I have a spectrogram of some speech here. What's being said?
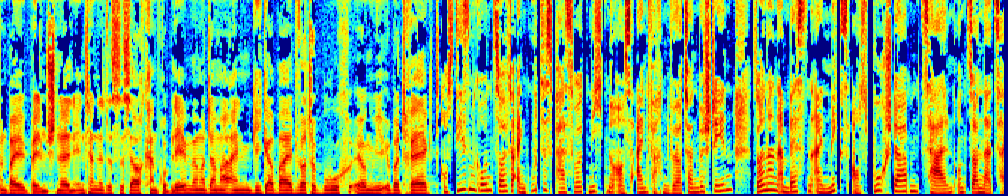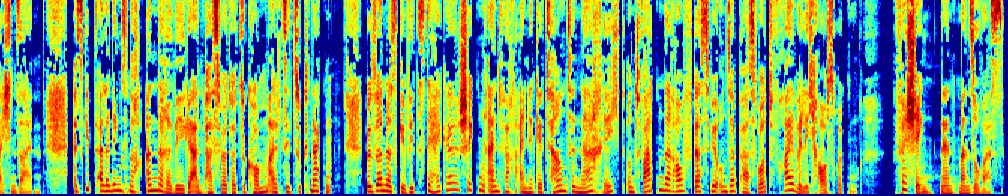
Und bei, bei dem schnellen Internet ist das ja auch kein Problem, wenn man da mal ein Gigabyte Wörterbuch irgendwie überträgt. Aus diesem Grund sollte ein gutes Passwort nicht nur aus einfachen Wörtern bestehen, sondern am besten ein Mix aus Buchstaben, Zahlen und Sonderzeichen sein. Es gibt allerdings noch andere Wege, an Passwörter zu kommen, als sie zu knacken. Besonders gewitzte Hacker schicken einfach eine getarnte Nachricht und warten darauf, dass wir unser Passwort freiwillig rausrücken. Phishing nennt man sowas.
